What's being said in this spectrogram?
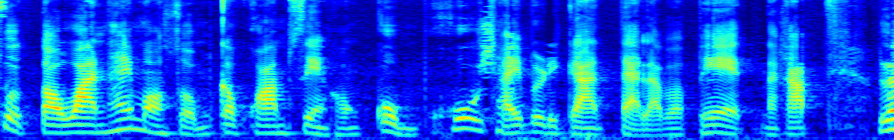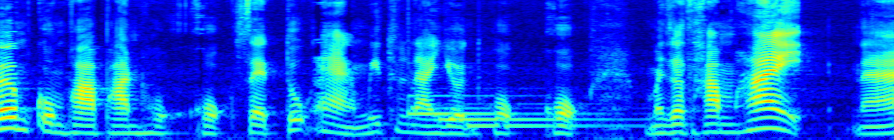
สุดต่อวันให้เหมาะสมกับความเสี่ยงของกลุ่มผู้ใช้บริการแต่ละประเภทนะครับ เริ่มกุมภาพันธ์66 เสร็จทุกแห่งมิถุนายน 66 มันจะทำให้นะ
